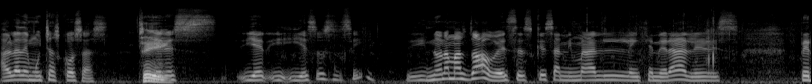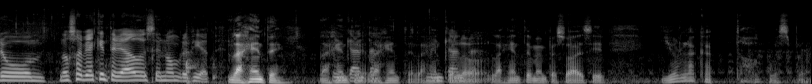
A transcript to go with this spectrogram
habla de muchas cosas. Sí. Y, eres, y, er- y- y eso es sí. Y no nada más dog, es, es que es animal en general. Eres, pero no sabía quién te había dado ese nombre, fíjate. La gente, la Me gente, encanta, la gente, la me gente, lo- la gente me empezó a decir, you're like a dog whisperer.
